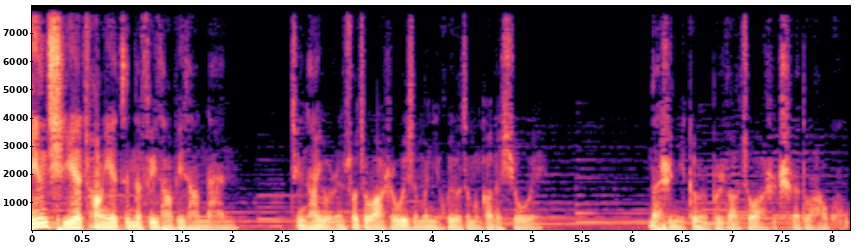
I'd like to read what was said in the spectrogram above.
民营企业创业真的非常非常难，经常有人说周老师，为什么你会有这么高的修为？那是你根本不知道周老师吃了多少苦。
